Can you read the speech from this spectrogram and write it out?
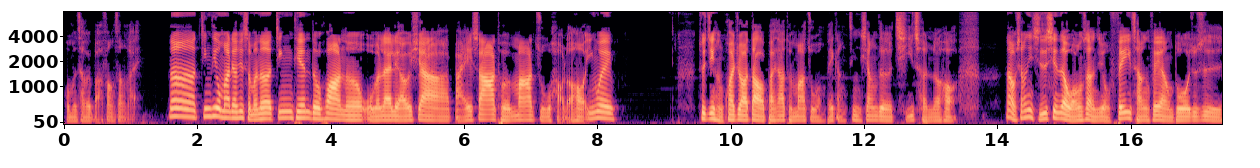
我们才会把它放上来。那今天我们要聊些什么呢？今天的话呢，我们来聊一下白沙屯妈祖好了哈，因为最近很快就要到白沙屯妈祖往北港进香的骑程了哈。那我相信，其实现在网络上已经有非常非常多，就是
